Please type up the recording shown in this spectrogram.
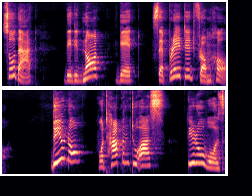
so that they did not get separated from her. Do you know what happened to us? Tiro was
